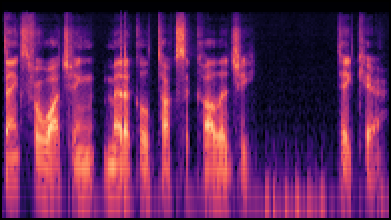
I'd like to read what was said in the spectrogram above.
Thanks for watching Medical Toxicology. Take care.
